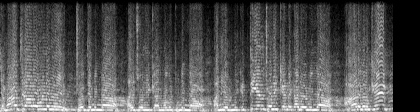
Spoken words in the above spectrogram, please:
ജമാഅത്തിലാണോ ഉള്ളത്? ചോദ്യമില്ല. അത് ചോദിക്കാൻ വകുപ്പുമില്ല. അത് എവിടുന്ന് കിട്ടിയെന്ന് ചോദിക്കേണ്ട കാര്യവുമില്ല. ആളുകൾക്ക്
